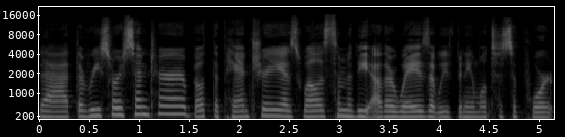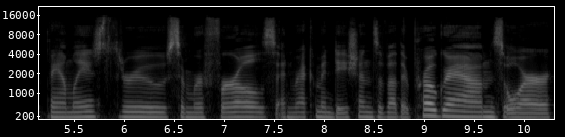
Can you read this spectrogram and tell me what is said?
that the resource center, both the pantry as well as some of the other ways that we've been able to support families through some referrals and recommendations of other programs or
